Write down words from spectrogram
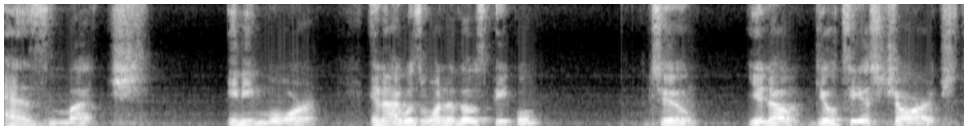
as much anymore. And I was one of those people too. You know, guilty as charged.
